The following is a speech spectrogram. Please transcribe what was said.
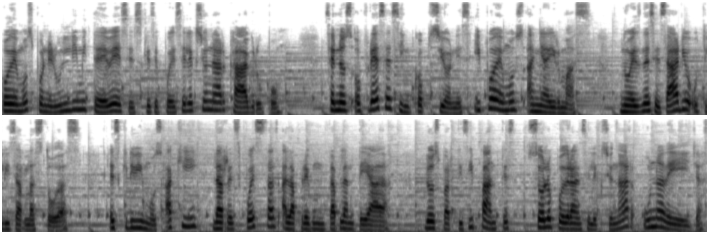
podemos poner un límite de veces que se puede seleccionar cada grupo. Se nos ofrece cinco opciones y podemos añadir más. No es necesario utilizarlas todas. Escribimos aquí las respuestas a la pregunta planteada. Los participantes solo podrán seleccionar una de ellas.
